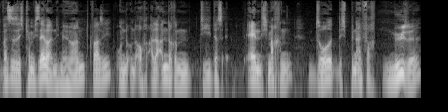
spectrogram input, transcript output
weiß es, ich kann mich selber nicht mehr hören, quasi. Und, und auch alle anderen, die das ähnlich machen. So, ich bin einfach müde.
